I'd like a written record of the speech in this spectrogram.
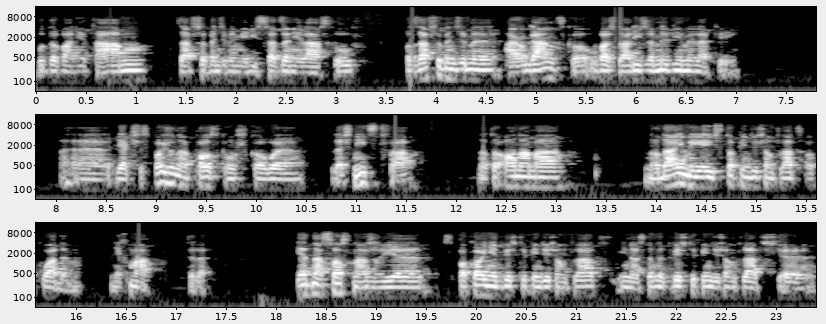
budowanie tam, zawsze będziemy mieli sadzenie lasów, bo zawsze będziemy arogancko uważali, że my wiemy lepiej. E, jak się spojrzy na polską szkołę leśnictwa, no to ona ma, no dajmy jej 150 lat z okładem. Niech ma tyle. Jedna sosna żyje spokojnie 250 lat i następne 250 lat się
